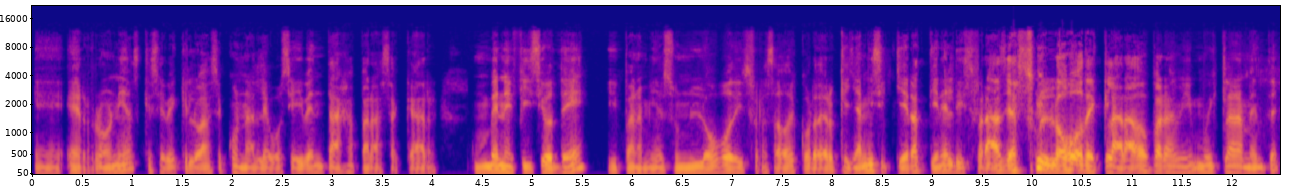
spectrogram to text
eh, erróneas que se ve que lo hace con alevosía y ventaja para sacar un beneficio de, y para mí es un lobo disfrazado de cordero que ya ni siquiera tiene el disfraz, ya es un lobo declarado para mí muy claramente,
